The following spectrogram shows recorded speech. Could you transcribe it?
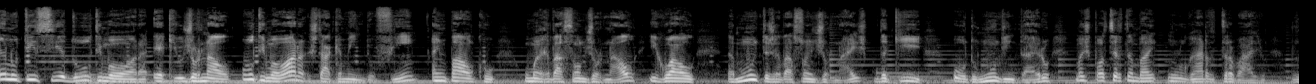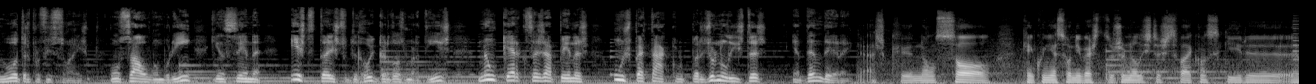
A notícia de última hora é que o jornal Última Hora está a caminho do fim. Em palco, uma redação de jornal, igual a muitas redações de jornais, daqui ou do mundo inteiro, mas pode ser também um lugar de trabalho de outras profissões. Gonçalo Amorim, que encena este texto de Rui Cardoso Martins, não quer que seja apenas um espetáculo para jornalistas entenderem. Acho que não só quem conhece o universo dos jornalistas se vai conseguir eh,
